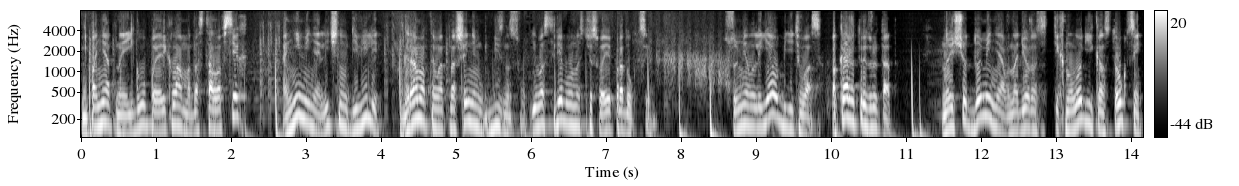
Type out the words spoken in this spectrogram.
непонятная и глупая реклама достала всех, они меня лично удивили грамотным отношением к бизнесу и востребованностью своей продукции. Сумел ли я убедить вас, покажет результат. Но еще до меня в надежности технологий и конструкций,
